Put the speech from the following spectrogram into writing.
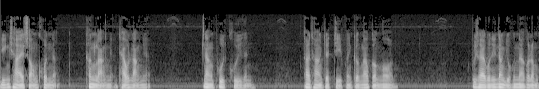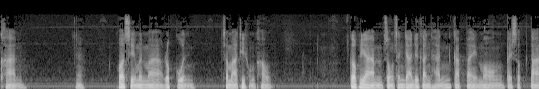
หญิงชายสองคนน่ะ ข้างหลังเนี่ย แถวหลังเนี่ย นั่งพูดคุยกันท่าทางจะจีบกันก็เงาก็งอด ผู้ชายคนที่นั่งอยู่ข้างหน้าก็รำคาญนะเพราะเสียงมันมารบกวนสมาธิของเขา ก็พยายามส่งสัญญาณด้วยการหันกลับไปมองไปสบตา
